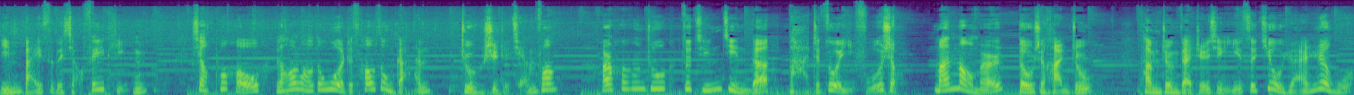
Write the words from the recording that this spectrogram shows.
银白色的小飞艇。小泼猴牢牢地握着操纵杆，注视着前方，而哼哼猪则紧紧地把着座椅扶手，满脑门都是汗珠。他们正在执行一次救援任务。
